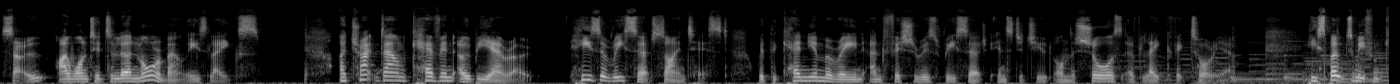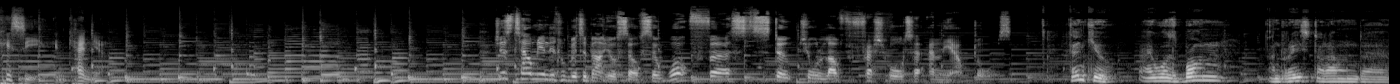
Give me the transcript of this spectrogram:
So I wanted to learn more about these lakes. I tracked down Kevin Obiero. He's a research scientist with the Kenya Marine and Fisheries Research Institute on the shores of Lake Victoria. He spoke to me from Kisii in Kenya. Just tell me a little bit about yourself. So, what first stoked your love for freshwater and the outdoors? Thank you. I was born and raised around uh,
